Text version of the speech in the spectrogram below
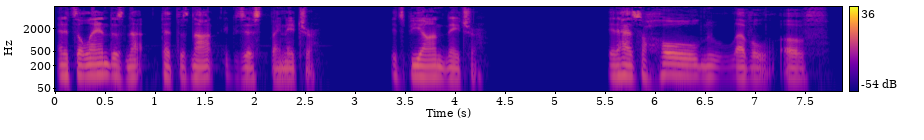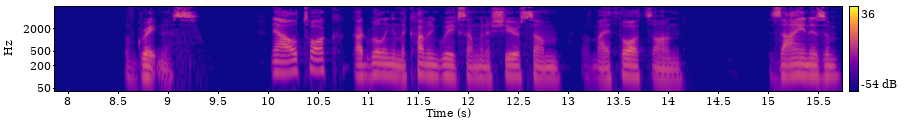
And it's a land does not, that does not exist by nature. It's beyond nature. It has a whole new level of, of greatness. Now I'll talk, God willing, in the coming weeks. I'm going to share some of my thoughts on Zionism,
